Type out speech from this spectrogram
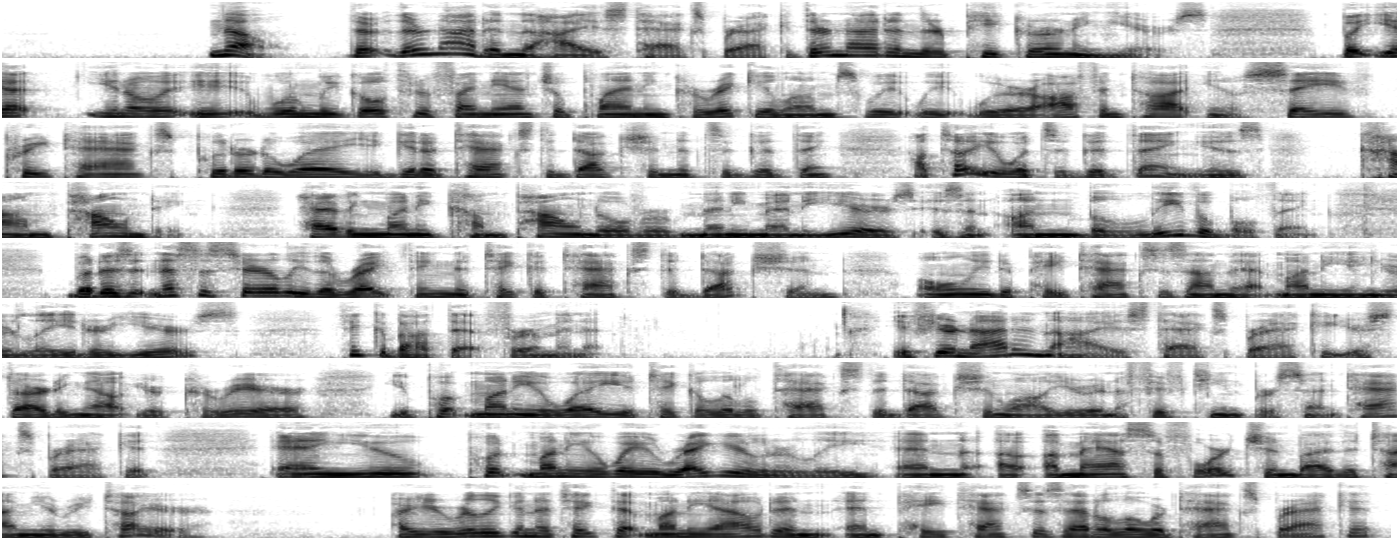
No. They're, they're not in the highest tax bracket. They're not in their peak earning years. But yet, you know, it, when we go through financial planning curriculums, we, we, we're often taught, you know, save pre tax, put it away, you get a tax deduction, it's a good thing. I'll tell you what's a good thing is compounding. Having money compound over many, many years is an unbelievable thing. But is it necessarily the right thing to take a tax deduction only to pay taxes on that money in your later years? Think about that for a minute. If you're not in the highest tax bracket, you're starting out your career, you put money away, you take a little tax deduction while you're in a 15% tax bracket, and you put money away regularly and amass a fortune by the time you retire. Are you really going to take that money out and, and pay taxes at a lower tax bracket?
